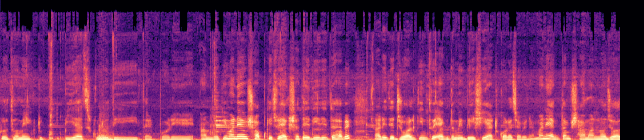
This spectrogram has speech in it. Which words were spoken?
প্রথমে একটু পেঁয়াজগুলো দিই, তারপরে আমলকি মানে সব কিছু একসাথেই দিয়ে দিতে হবে। আর এতে জল কিন্তু একদমই বেশি অ্যাড করা যাবে না। মানে একদম সামান্য জল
